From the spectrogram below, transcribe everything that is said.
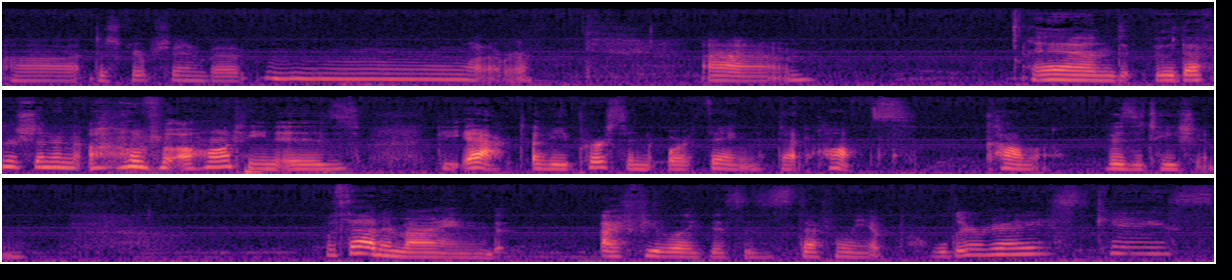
uh, description, but mm, whatever. Um, and the definition of a haunting is the act of a person or thing that haunts, comma, visitation. With that in mind, I feel like this is definitely a poltergeist case,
